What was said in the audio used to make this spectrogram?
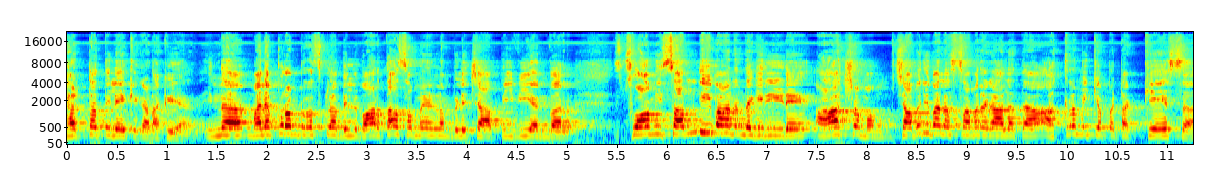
ഘട്ടത്തിലേക്ക് കടക്കുകയാണ്. ഇന്ന് മലപ്പുറം പ്രസ് ക്ലബിൽ വാർത്താ സമ്മേളനം വിളിച്ച പി വി അൻവർ സ്വാമി സന്ദീപാനന്ദഗിരിയുടെ ആശ്രമം ശബരിമല സമരകാലത്ത് ആക്രമിക്കപ്പെട്ട കേസ്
